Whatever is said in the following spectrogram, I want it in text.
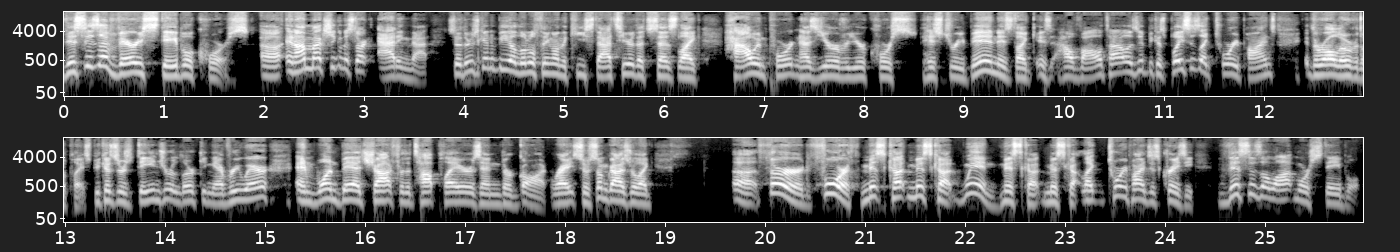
This is a very stable course, uh, and I'm actually going to start adding that. So there's going to be a little thing on the key stats here that says like how important has year over year course history been? Is like is how volatile is it? Because places like Torrey Pines, they're all over the place because there's danger lurking everywhere, and one bad shot for the top players and they're gone. Right. So some guys are like uh, third, fourth, miscut, miscut, win, miscut, miscut. Like Torrey Pines is crazy. This is a lot more stable.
